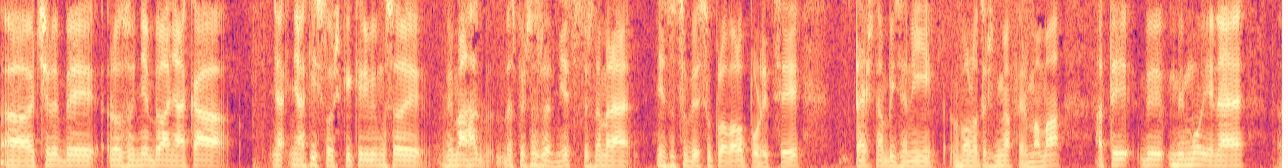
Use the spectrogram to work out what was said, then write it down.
Eh, čili by rozhodně byla nějaká nějaký složky, které by museli vymáhat bezpečnost vevnitř, což znamená něco, co by suplovalo policii, tež nabízený volnotržníma firmama a ty by mimo jiné uh,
